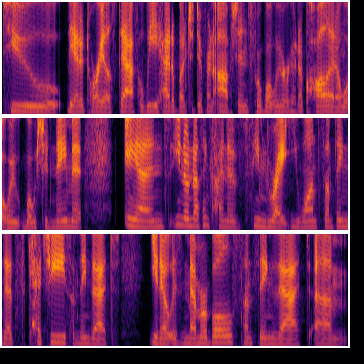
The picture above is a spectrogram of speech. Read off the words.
to the editorial staff, and we had a bunch of different options for what we were going to call it and what we what we should name it. And you know, nothing kind of seemed right. You want something that's catchy, something that you know is memorable, something that um,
